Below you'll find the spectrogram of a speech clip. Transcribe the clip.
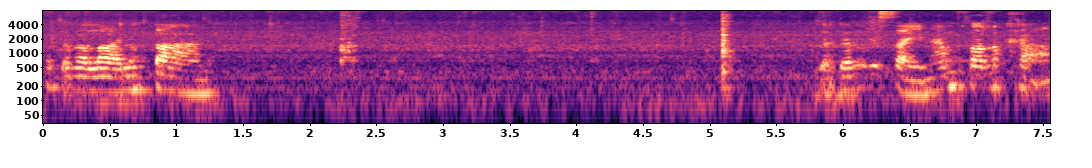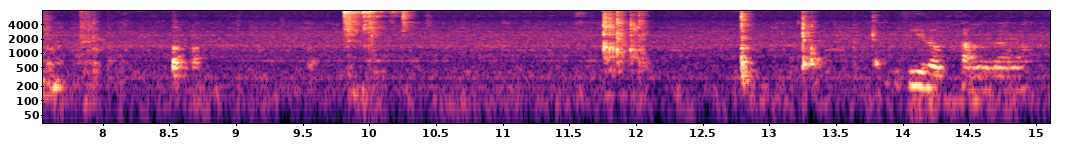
ก็จะละลายน้ำตาล จากนั้นจะใส่น้ำซอสมะขามที่เราทำแล้วนะ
